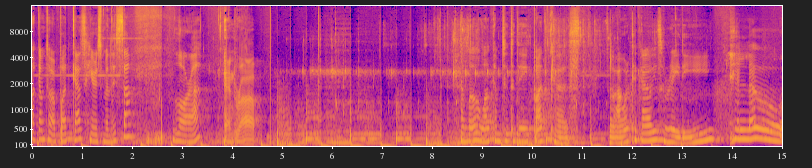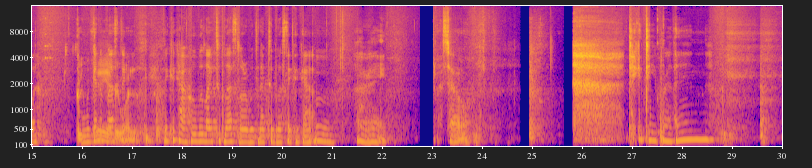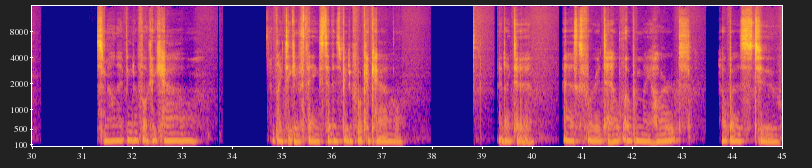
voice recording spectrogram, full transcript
Welcome to our podcast. Here's Melissa, Laura, and Rob. Hello, welcome to today's podcast. So our cacao is ready. Hello. Good We're gonna day, bless the- everyone. The cacao. Who would like to bless? Laura, would you like to bless the cacao? Mm. All right. So, take a deep breath in. Smell that beautiful cacao. I'd like to give thanks to this beautiful cacao. I'd like to ask for it to help open my heart, help us to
